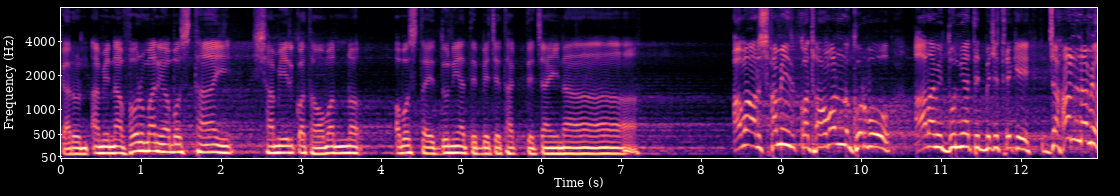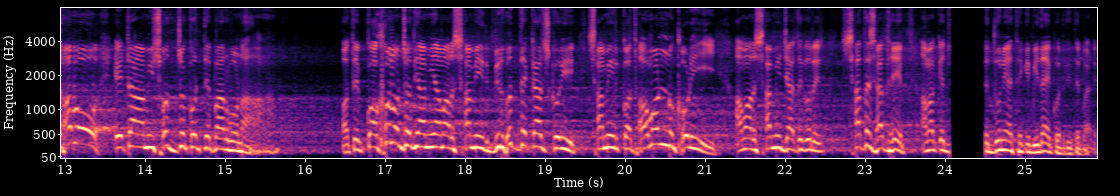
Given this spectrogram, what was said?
কারণ আমি নাফরমানি অবস্থায় স্বামীর কথা অমান্য অবস্থায় দুনিয়াতে বেঁচে থাকতে চাই না। আমার স্বামীর কথা অমান্য করব আর আমি দুনিয়াতে বেঁচে থেকে জাহান্নামে হব, এটা আমি সহ্য করতে পারব না। অতএব কখনো যদি আমি আমার স্বামীর বিরুদ্ধে কাজ করি, স্বামীর কথা অমান্য করি, আমার স্বামী যাতে করে সাথে সাথে আমাকে দুনিয়া থেকে বিদায় করে দিতে পারে।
